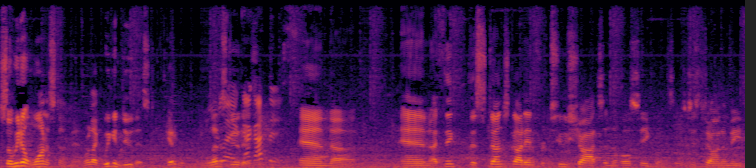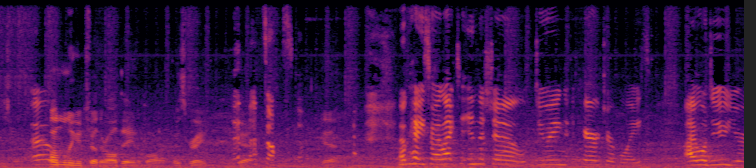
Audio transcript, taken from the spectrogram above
So we don't want a stuntman. We're like, we can do this. Get let us like, do this I got this. and uh, and I think the stunts got in for two shots in the whole sequence. It was just John and me just Oh. pummeling each other all day in the bar. It was great. Yeah, That's awesome. yeah. Okay, so I like to end the show doing a character voice. I will do your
